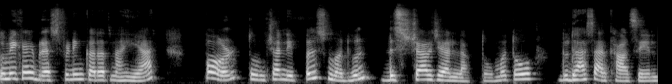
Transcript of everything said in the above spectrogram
तुम्ही काही ब्रेस्ट फिडिंग करत नाही आहात पण तुमच्या निपल्समधून डिस्चार्ज यायला लागतो. मग तो दुधासारखा असेल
